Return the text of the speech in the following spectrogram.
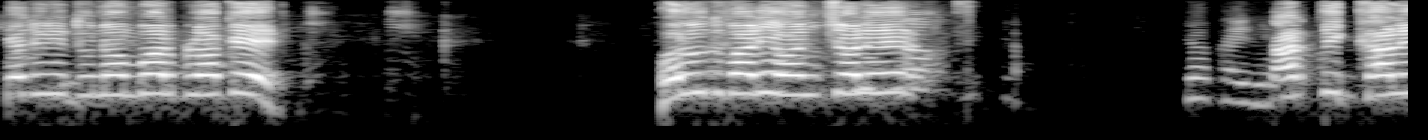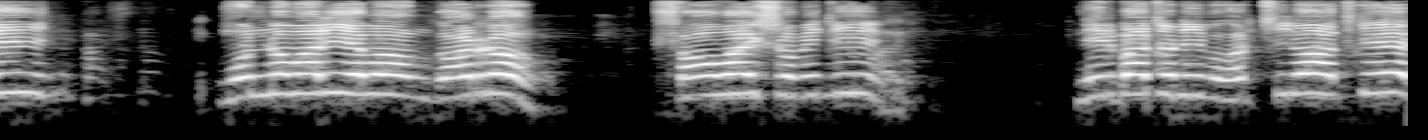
খেজুরি দু নম্বর ব্লকের হলুদবাড়ি অঞ্চলের কার্তিকখালী মুন্নমারি এবং গড়রং সমবায় সমিতির নির্বাচনী ভোট ছিল আজকের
